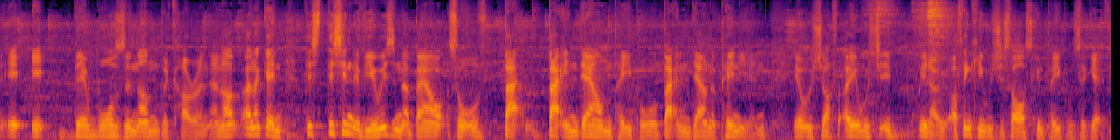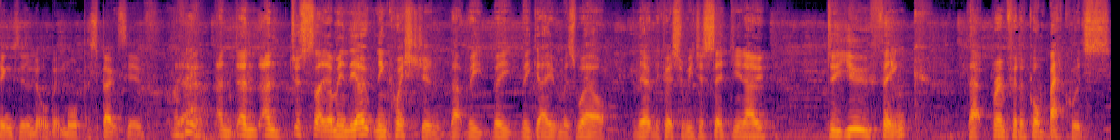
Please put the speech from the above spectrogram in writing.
it, it, there was an undercurrent, and, I, and again, this, this interview isn't about sort of bat, batting down people or batting down opinion. It was just, it was, it, you know, I think he was just asking people to get things in a little bit more perspective. Yeah, and, and, and just say, I mean, the opening question that we, we, we gave him as well, the opening question we just said, you know, do you think that Brentford have gone backwards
